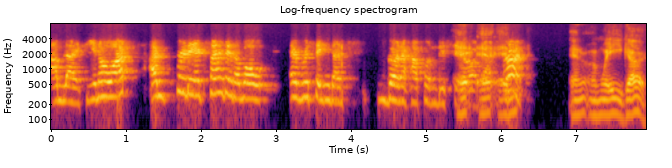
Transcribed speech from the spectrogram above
i'm like you know what i'm pretty excited about everything that's gonna happen this year and, on that and, front and, and where you go.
